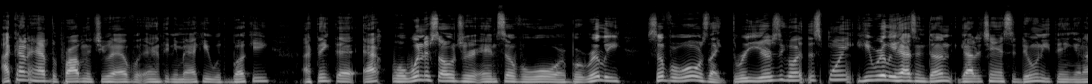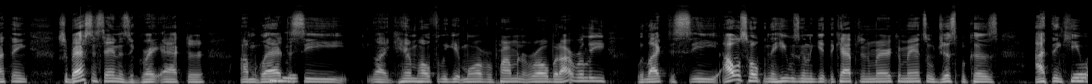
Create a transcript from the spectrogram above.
I kind of have the problem that you have with Anthony Mackie with Bucky. I think that at, well, Winter Soldier and Civil War, but really Civil War was like three years ago at this point. He really hasn't done got a chance to do anything, and I think Sebastian Stan is a great actor. I'm glad Mm-hmm. to see like him hopefully get more of a prominent role, but I really would like to see. I was hoping that he was going to get the Captain America mantle just because I think he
